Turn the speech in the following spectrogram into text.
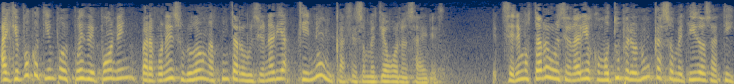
al que poco tiempo después deponen para poner en su lugar una junta revolucionaria que nunca se sometió a Buenos Aires seremos tan revolucionarios como tú, pero nunca sometidos a ti.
